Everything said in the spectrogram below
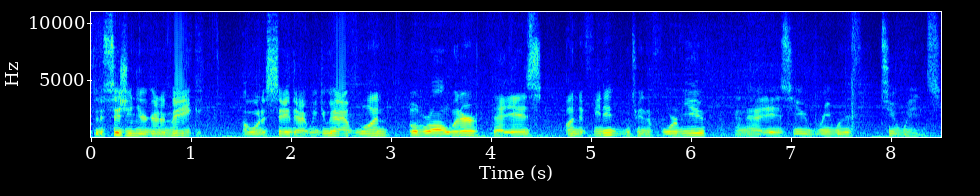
the decision you're going to make, I want to say that we do have one overall winner that is undefeated between the four of you, and that is you, Bree, with two wins.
